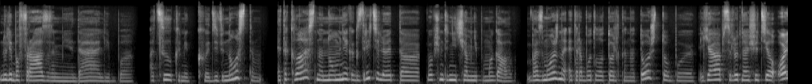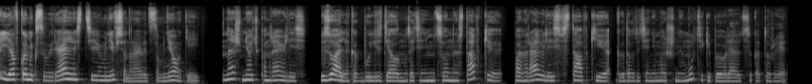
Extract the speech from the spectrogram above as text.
ну, либо фразами, да, либо отсылками к 90-м, это классно, но мне как зрителю это, в общем-то, ничем не помогало. Возможно, это работало только на то, чтобы я абсолютно ощутила, ой, я в комиксовой реальности, мне все нравится, мне окей. Знаешь, мне очень понравились визуально, как были сделаны вот эти анимационные ставки, понравились вставки, когда вот эти анимешные мультики появляются, которые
